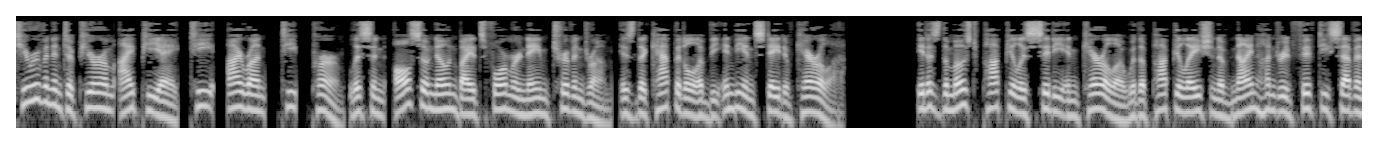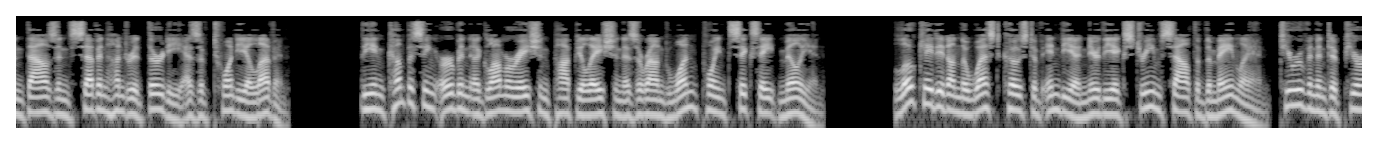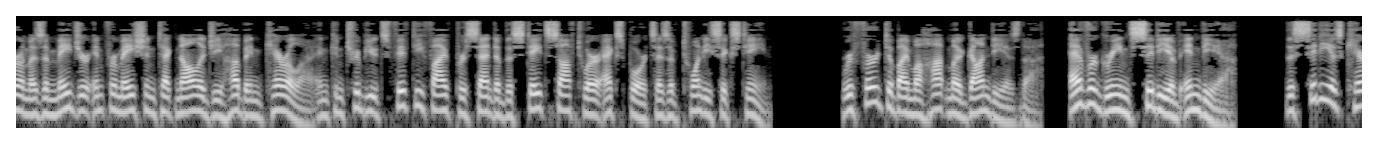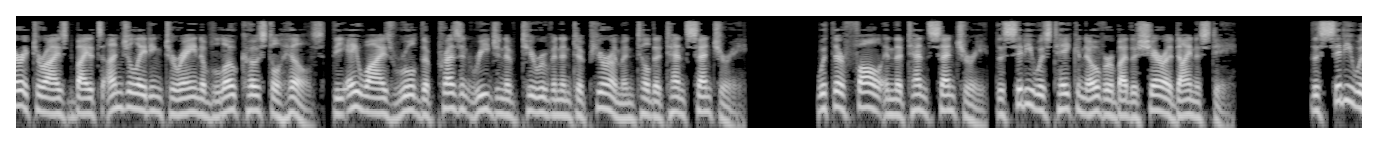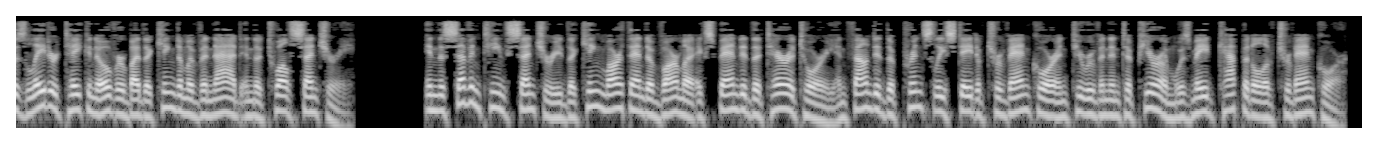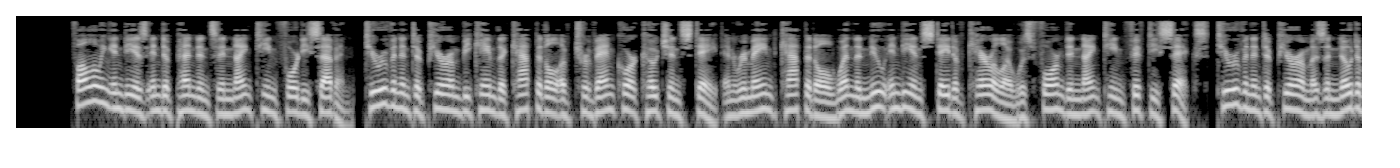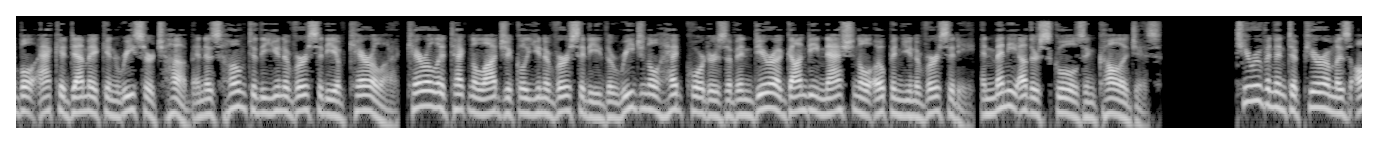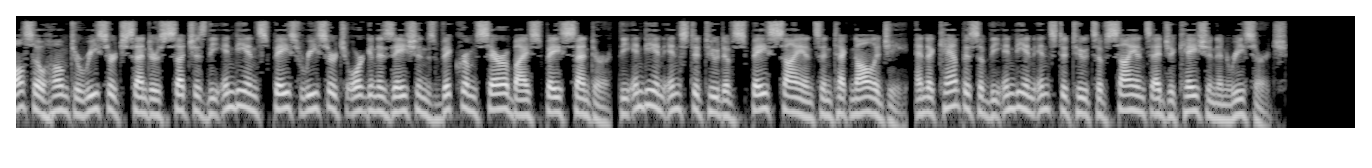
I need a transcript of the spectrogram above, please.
Tiruvananthapuram IPA, T. Irun, T. Perm listen, also known by its former name Trivandrum, is the capital of the Indian state of Kerala. It is the most populous city in Kerala with a population of 957,730 as of 2011. The encompassing urban agglomeration population is around 1.68 million. Located on the west coast of India near the extreme south of the mainland, Tiruvananthapuram is a major information technology hub in Kerala and contributes 55% of the state's software exports as of 2016. Referred to by Mahatma Gandhi as the "'Evergreen City of India' The city is characterized by its undulating terrain of low coastal hills. The Ays ruled the present region of Tiruvananthapuram until the 10th century. With their fall in the 10th century, the city was taken over by the Chera dynasty. The city was later taken over by the Kingdom of Venad in the 12th century. In the 17th century the king Marthanda Varma expanded the territory and founded the princely state of Travancore and Tiruvananthapuram was made capital of Travancore. Following India's independence in 1947, Tiruvananthapuram became the capital of Travancore Cochin state and remained capital when the new Indian state of Kerala was formed in 1956. Tiruvananthapuram is a notable academic and research hub and is home to the University of Kerala, Kerala Technological University, the regional headquarters of Indira Gandhi National Open University, and many other schools and colleges. Tiruvananthapuram is also home to research centres such as the Indian Space Research Organisation's Vikram Sarabhai Space Centre, the Indian Institute of Space Science and Technology, and a campus of the Indian Institutes of Science Education and Research.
